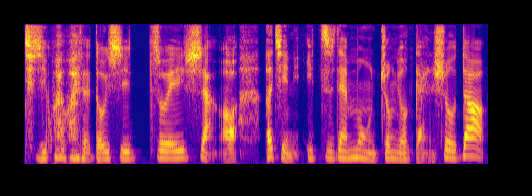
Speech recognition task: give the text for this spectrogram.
奇奇怪怪的东西追上哦。而且你一直在梦中有感受到，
